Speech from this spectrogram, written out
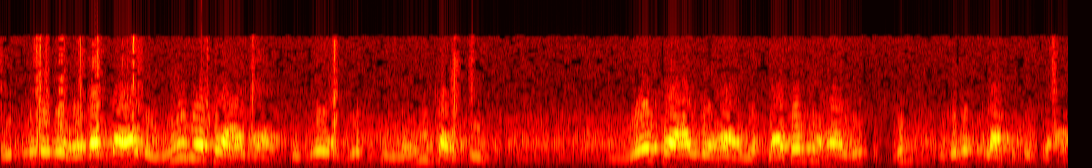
اس لیے یہ ہو سکتا ہے کہ یہ جو خیال ہے کہ یہ ایگزٹ نہیں کرتی، یہ خیال جو ہے، یہ فلیٹوں کے ہاں بھی بدھ فلاسفی سے ہے۔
